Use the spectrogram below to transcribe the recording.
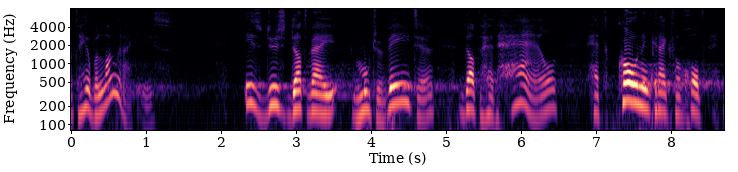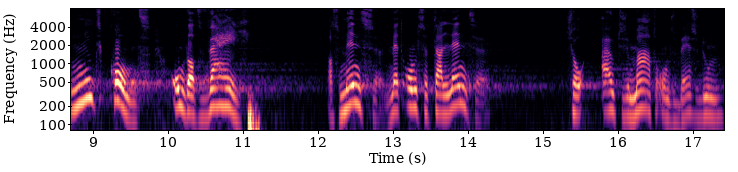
Wat heel belangrijk is, is dus dat wij moeten weten dat het heil, het koninkrijk van God, niet komt omdat wij als mensen met onze talenten zo uit de mate ons best doen.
